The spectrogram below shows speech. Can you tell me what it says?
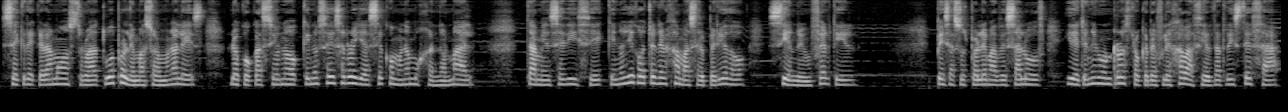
Se cree que la monstrua tuvo problemas hormonales, lo que ocasionó que no se desarrollase como una mujer normal. También se dice que no llegó a tener jamás el periodo, siendo infértil. Pese a sus problemas de salud y de tener un rostro que reflejaba cierta tristeza,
